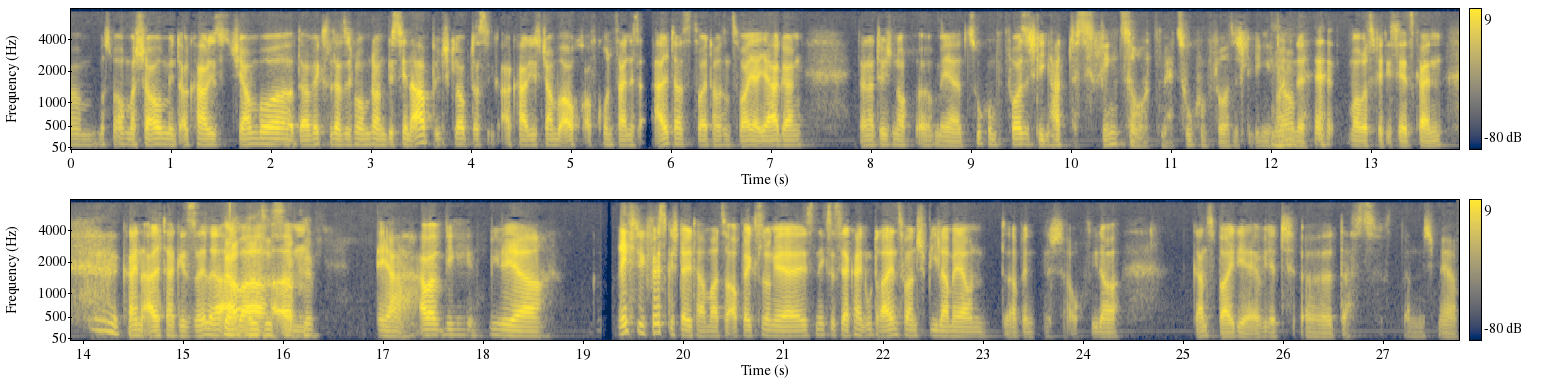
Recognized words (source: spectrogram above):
Ähm, muss man auch mal schauen mit Arkadius Jumbo. Da wechselt er sich momentan ein bisschen ab. Ich glaube, dass Arkadius Jumbo auch aufgrund seines Alters, 2002er Jahrgang, da natürlich noch äh, mehr Zukunft vor sich liegen hat. Das klingt so, mehr Zukunft vor sich liegen. Ich ja. meine, Moritz Fett ist jetzt kein, kein alter Geselle, ja, aber ähm, ja, aber wie, wie wir ja richtig festgestellt haben, mal zur Abwechslung, er ist nächstes Jahr kein U23-Spieler mehr und da bin ich auch wieder ganz bei dir. Er wird äh, das dann nicht mehr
